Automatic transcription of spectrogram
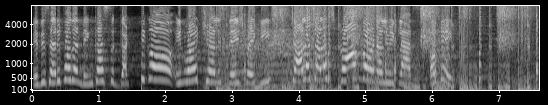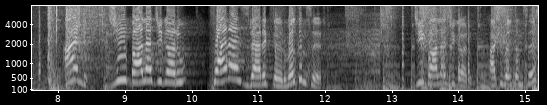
ఇది సరిపోదండి ఇంకాస్త గట్టిగా ఇన్వైట్ చేయాలి స్టేజ్ పైకి చాలా చాలా స్ట్రాంగ్గా ఉండాలి మీ class okay and G Balaji గారు finance director. Welcome sir. G Balaji గారు hearty welcome sir.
